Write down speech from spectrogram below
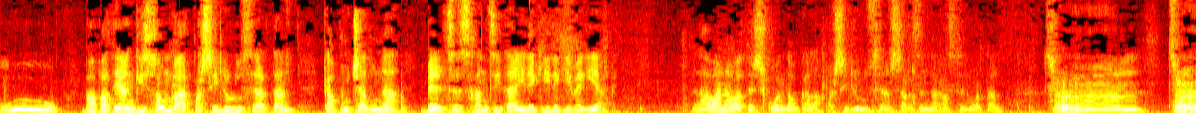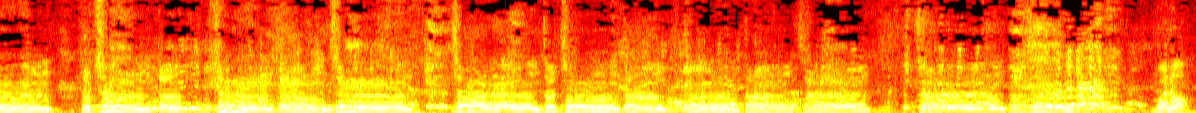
uh, bapatean gizon bat pasillu luze hartan kaputxa duna, beltzez jantzita, iriki, iriki begiak. Labana bat eskuan daukala, pasillu luzean sartzen da gaztelu hartan. To, txarn, to, txarn, txarn, to, txarn. Bueno,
